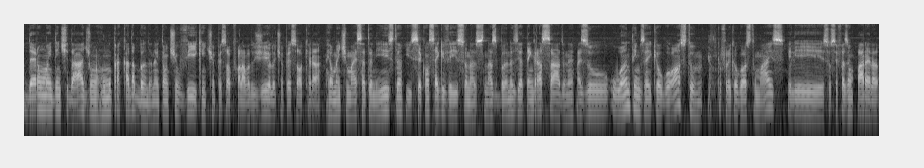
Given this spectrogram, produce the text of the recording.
deram uma identidade, um rumo para cada banda, né? Então tinha o Viking, tinha o pessoal que falava do gelo, tinha o pessoal que era realmente mais satanista, e você consegue ver isso nas, nas bandas e é até engraçado, né? Mas o, o Anthems aí que eu gosto, que eu falei que eu gosto mais, ele, se você fazer um paralelo,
